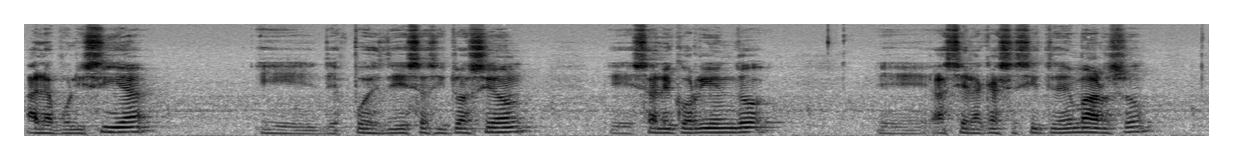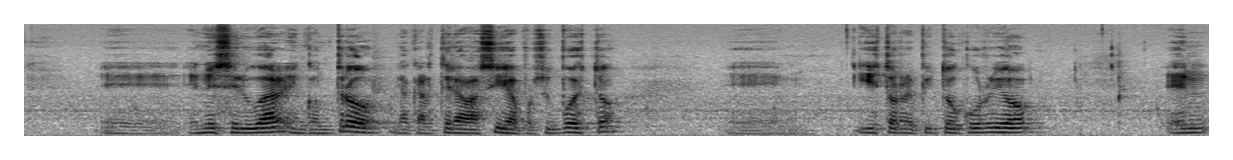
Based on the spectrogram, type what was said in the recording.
a la policía y después de esa situación eh, sale corriendo eh, hacia la calle 7 de marzo. en ese lugar encontró la cartera vacía, por supuesto, y esto, repito, ocurrió en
